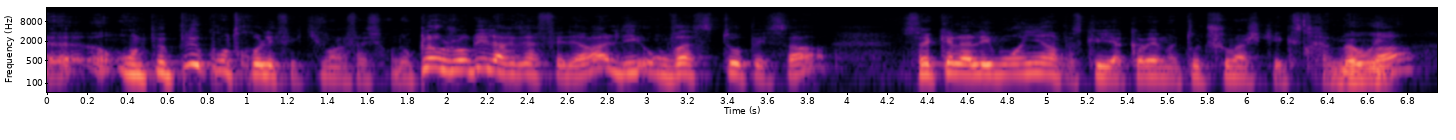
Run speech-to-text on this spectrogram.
euh, on ne peut plus contrôler effectivement l'inflation. Donc là, aujourd'hui, la Réserve fédérale dit on va stopper ça. C'est qu'elle a les moyens, parce qu'il y a quand même un taux de chômage qui est extrêmement Bah oui.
